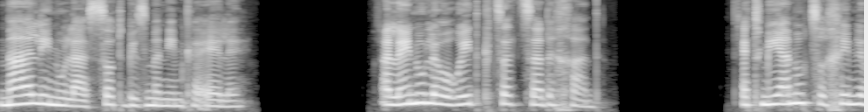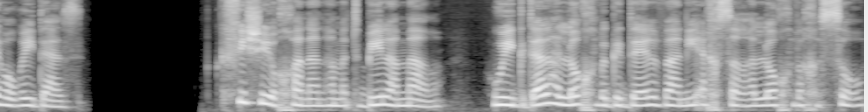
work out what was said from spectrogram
מה עלינו לעשות בזמנים כאלה? עלינו להוריד קצת צד אחד. את מי אנו צריכים להוריד אז? כפי שיוחנן המטביל אמר, הוא יגדל הלוך וגדל ואני אחסר הלוך וחסור,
